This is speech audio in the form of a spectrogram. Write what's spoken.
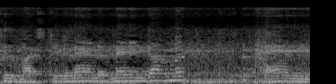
too much to demand of men in government. And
